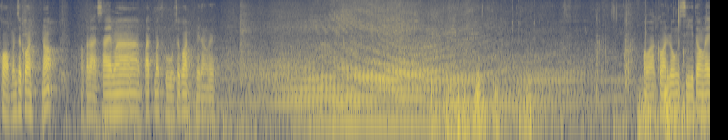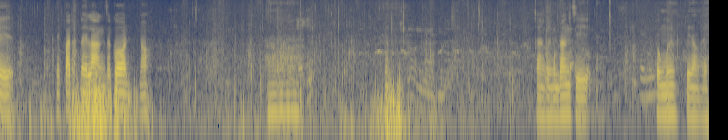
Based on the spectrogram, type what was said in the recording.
ขอบมันซะก่อนเนาะเอากระดาษทรายมาปัดมาถูซะก่อนพี่น้องเอ้ย เพราะ ว่าก่อนลงสีต้องได้ได้ปัดได้ล่างซะก่อนเนาะอ่าทางเป็นกำลังสีลงมือพี่น้องเลย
